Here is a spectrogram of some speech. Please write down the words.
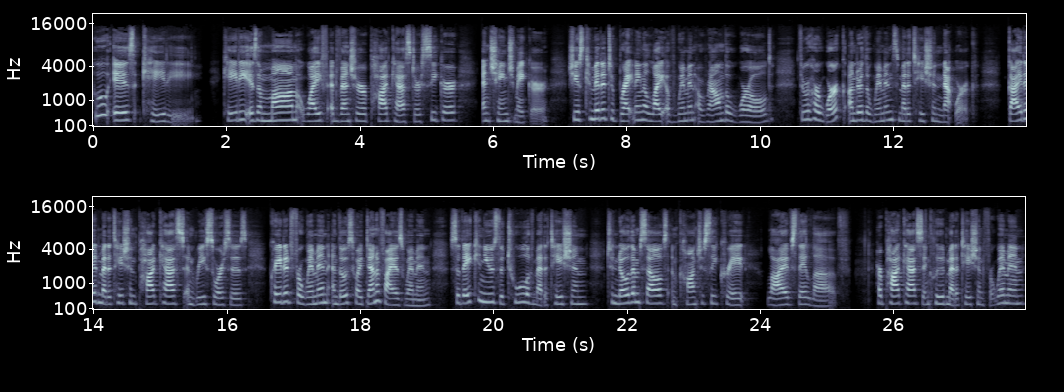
Who is Katie? Katie is a mom, wife, adventurer, podcaster, seeker, and change maker. She is committed to brightening the light of women around the world through her work under the Women's Meditation Network, guided meditation podcasts and resources created for women and those who identify as women so they can use the tool of meditation to know themselves and consciously create lives they love. Her podcasts include Meditation for Women,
